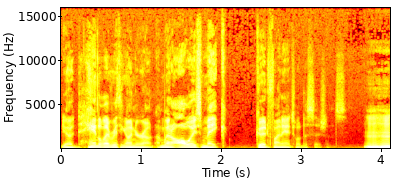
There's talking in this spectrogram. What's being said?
you know handle everything on your own. I'm going to always make good financial decisions. Mm-hmm.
